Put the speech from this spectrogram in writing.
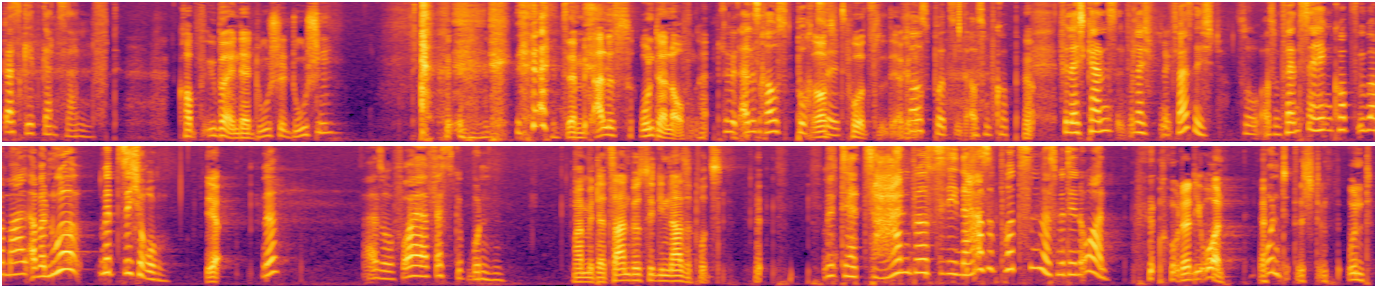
Das geht ganz sanft. Kopf über in der Dusche duschen. Damit alles runterlaufen kann. Damit alles rauspurzelt. Rauspurzelt. Ja, genau. Rauspurzelt aus dem Kopf. Ja. Vielleicht kann es, vielleicht, ich weiß nicht, so aus dem Fenster hängen Kopf über mal, aber nur mit Sicherung. ja. Ne? Also vorher festgebunden. Mal mit der Zahnbürste die Nase putzen. Mit der Zahnbürste die Nase putzen? Was mit den Ohren? Oder die Ohren. Ja, Und? Das stimmt. Und.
